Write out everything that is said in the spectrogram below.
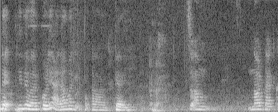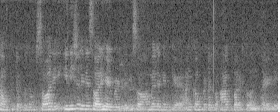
ಹಿಂದೆ ಹಿಂದೆ ವರ್ಕೊಳ್ಳಿ, ಆರಾಮಾಗಿ so I'm not that comfortable I'm sorry ಇನಿಷಿಯಲಿಗೆ ಸಾರಿ ಹೇಳ್ಬಿಡ್ತೀನಿ. ಸೊ ಆಮೇಲೆ ನಿಮಗೆ ಅನ್ಕಂಫರ್ಟಬಲ್ ಆಗಬಾರ್ದು ಅಂತ ಹೇಳಿ.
